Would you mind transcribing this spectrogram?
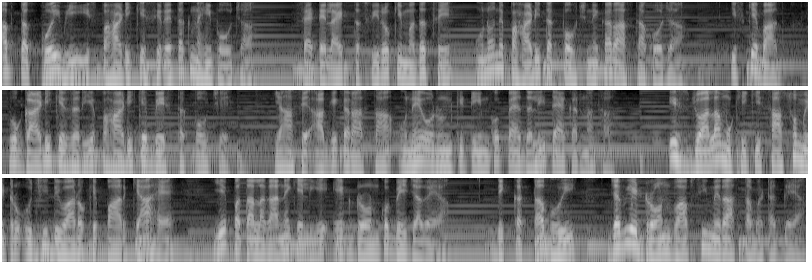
अब तक कोई भी इस पहाड़ी के सिरे तक नहीं पहुँचा। सैटेलाइट तस्वीरों की मदद से उन्होंने पहाड़ी तक पहुँचने का रास्ता खोजा। इसके बाद वो गाड़ी के ज़रिए पहाड़ी के बेस तक पहुँचे। यहाँ से आगे का रास्ता उन्हें और उनकी टीम को पैदल ही तय करना था। इस ज्वालामुखी की 700 मीटर ऊँची दीवारों के पार क्या है, ये पता लगाने के लिए एक ड्रोन को भेजा गया। दिक्कत तब हुई जब ये ड्रोन वापसी में रास्ता भटक गया।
